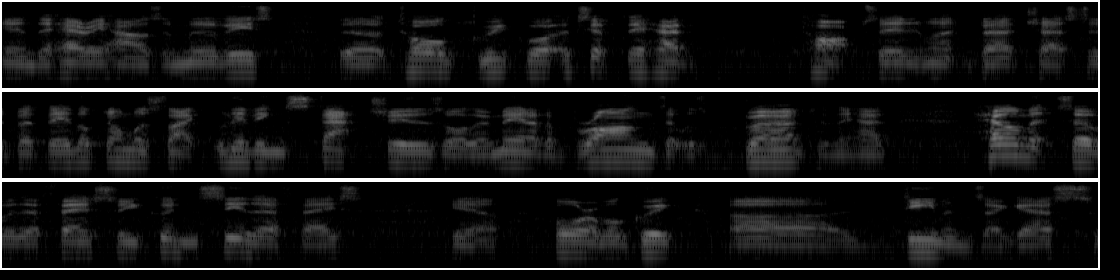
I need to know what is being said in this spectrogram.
in the Harryhausen movies, the tall Greek war, except they had tops. They weren't bare chested, but they looked almost like living statues, or they're made out of bronze that was burnt, and they had helmets over their face so you couldn't see their face. You know, horrible Greek uh, demons, I guess,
